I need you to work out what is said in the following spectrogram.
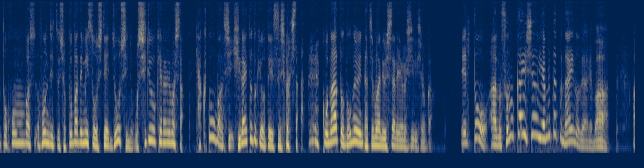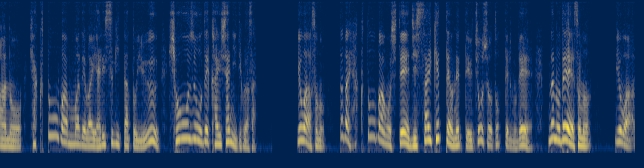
ー、と、本場、本日職場でミスをして上司にお尻を蹴られました。110番し、被害届を提出しました。この後どのように立ち回りをしたらよろしいでしょうか？えっと、あの、その会社を辞めたくないのであれば、あの、110番まではやりすぎたという表情で会社にいてください。要は、その、ただ110番をして実際蹴ったよねっていう調書を取ってるので、なので、その、要は、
